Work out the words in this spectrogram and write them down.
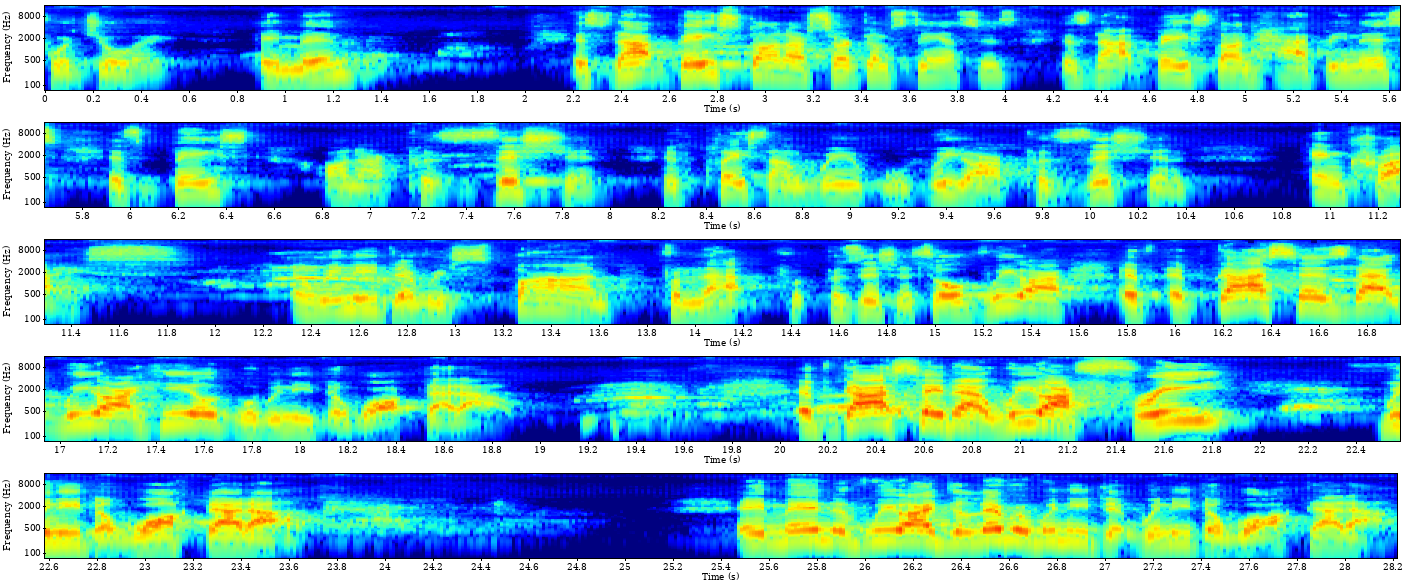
for joy. Amen. It's not based on our circumstances. It's not based on happiness. It's based on our position. It's placed on we, we are positioned in Christ. And we need to respond from that position. So if we are, if, if God says that we are healed, well, we need to walk that out. If God say that we are free, we need to walk that out. Amen. If we are delivered, we need to, we need to walk that out.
